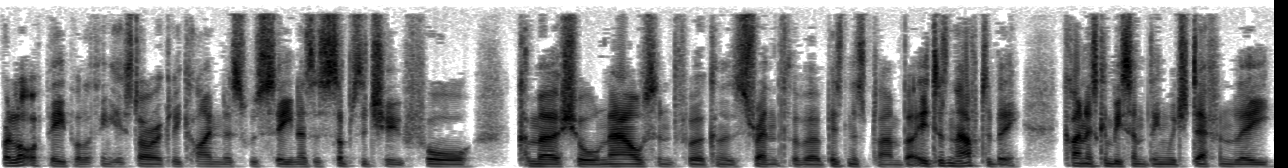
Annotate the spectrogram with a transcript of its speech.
for a lot of people, I think historically kindness was seen as a substitute for commercial nous and for kind of the strength of a business plan, but it doesn't have to be. Kindness can be something which definitely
